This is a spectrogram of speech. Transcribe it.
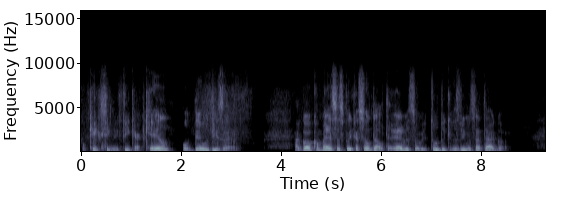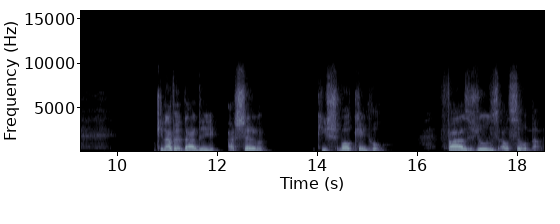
O que, que significa Kel, o Deus de Israel? Agora começa a explicação da Alter sobre tudo que nós vimos até agora. Que na verdade Hashem Kishmo Kenhu faz jus ao seu nome.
